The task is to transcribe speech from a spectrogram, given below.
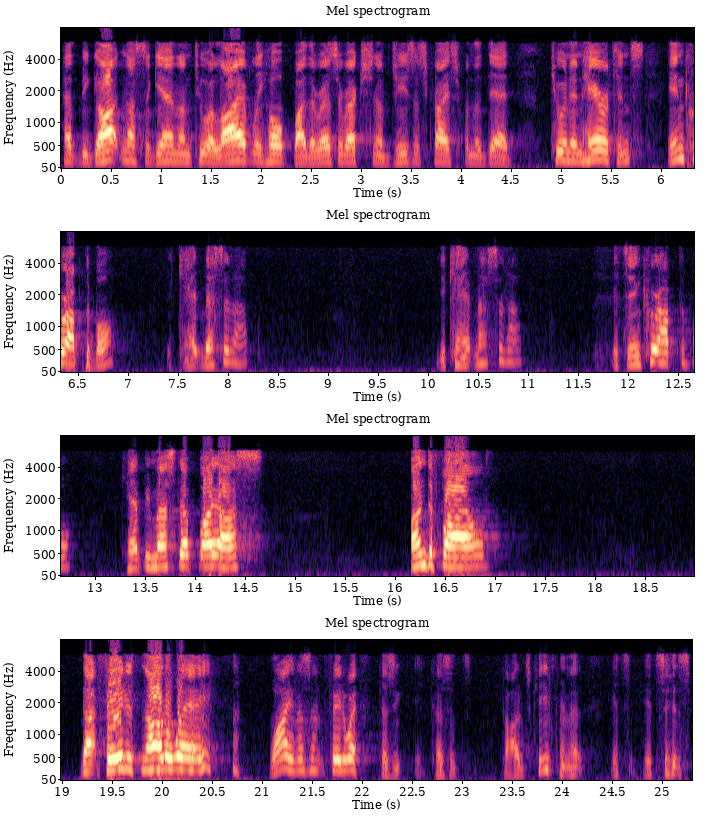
hath begotten us again unto a lively hope by the resurrection of Jesus Christ from the dead, to an inheritance incorruptible. You can't mess it up. You can't mess it up. It's incorruptible can't be messed up by us. Undefiled. That fadeth not away. Why doesn't it fade away? Because it's God's keeping it. It's it's His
